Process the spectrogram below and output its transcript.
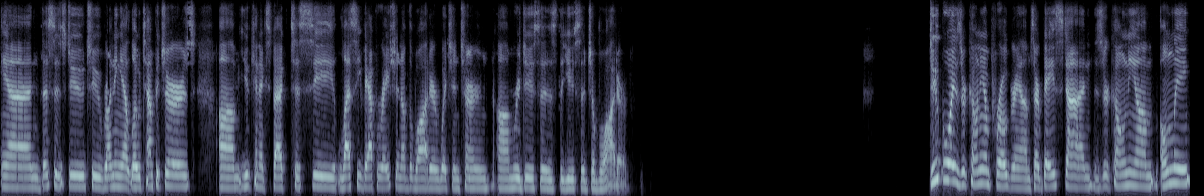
and this is due to running at low temperatures. Um, you can expect to see less evaporation of the water, which in turn um, reduces the usage of water. DuBois zirconium programs are based on zirconium only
